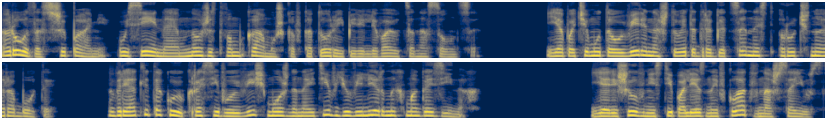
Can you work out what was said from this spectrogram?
Роза с шипами, усеянная множеством камушков, которые переливаются на солнце. Я почему-то уверена, что это драгоценность ручной работы. Вряд ли такую красивую вещь можно найти в ювелирных магазинах. Я решил внести полезный вклад в наш союз.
